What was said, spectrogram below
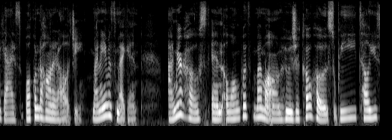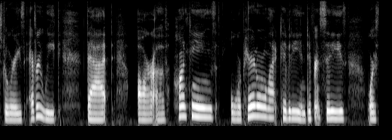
Hi, guys. Welcome to Hauntedology. My name is Megan. I'm your host, and along with my mom, who is your co host, we tell you stories every week that are of hauntings or paranormal activity in different cities or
